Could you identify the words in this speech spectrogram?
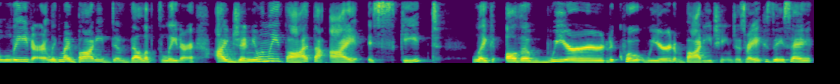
later. Like my body developed later. I genuinely thought that I escaped like all the weird, quote, weird body changes, right? Because they say,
